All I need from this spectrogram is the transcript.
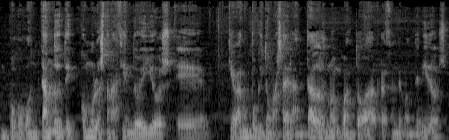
un poco contándote cómo lo están haciendo ellos, que van un poquito más adelantados ¿no? en cuanto a creación de contenidos.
